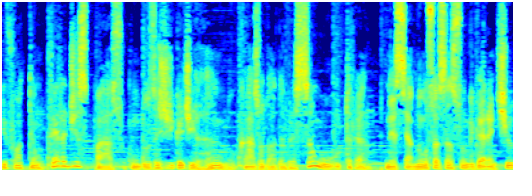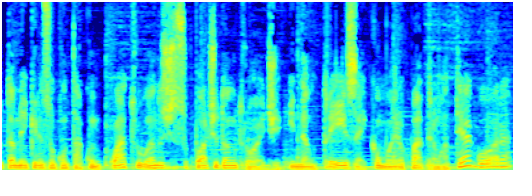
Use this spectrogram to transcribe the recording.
e vão até 1 TB de espaço com 12 GB de RAM no caso lá da versão Ultra. Nesse anúncio, a Samsung garantiu também que eles vão contar com 4 anos de suporte do Android, e não 3, aí, como era o padrão até agora,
